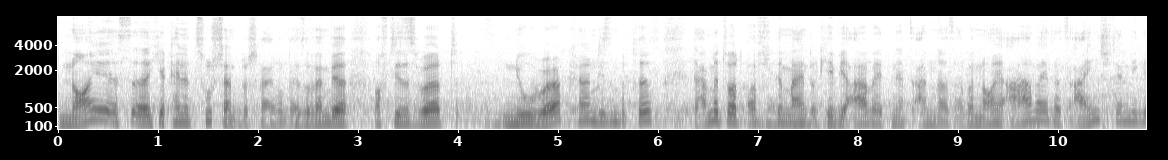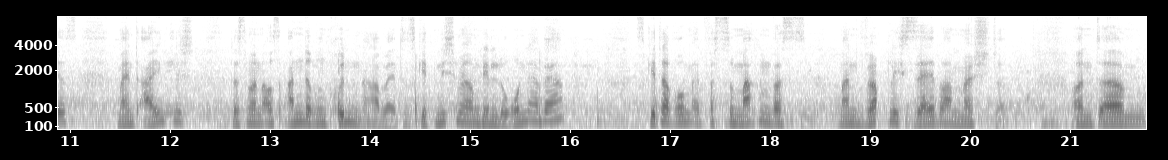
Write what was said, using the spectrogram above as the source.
Neu ist äh, hier keine Zustandbeschreibung. Also wenn wir oft dieses Wort New Work hören, diesen Begriff, damit wird oft gemeint, okay, wir arbeiten jetzt anders. Aber neue Arbeit als Eigenständiges meint eigentlich, dass man aus anderen Gründen arbeitet. Es geht nicht mehr um den Lohnerwerb, es geht darum, etwas zu machen, was man wirklich selber möchte. Und ähm,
